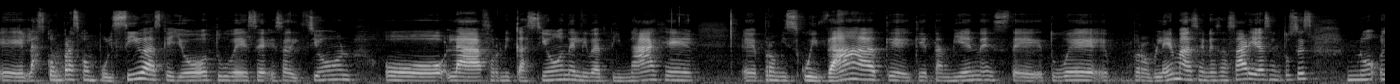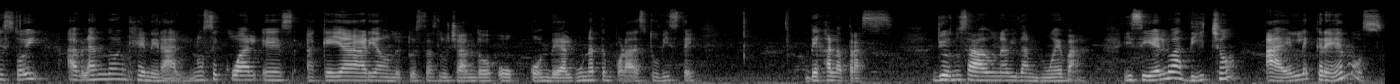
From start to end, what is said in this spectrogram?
las compras compulsivas, que yo tuve esa adicción, o la fornicación, el libertinaje, promiscuidad, que, que, también este, tuve problemas en esas áreas. Entonces, no estoy hablando en general, no sé cuál es aquella área donde tú estás luchando o donde alguna temporada estuviste, déjala atrás. Dios nos ha dado una vida nueva y si Él lo ha dicho, a Él le creemos.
